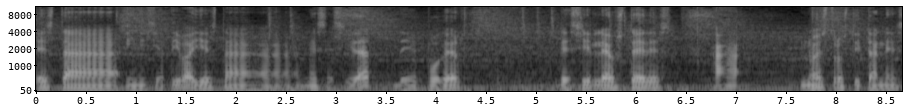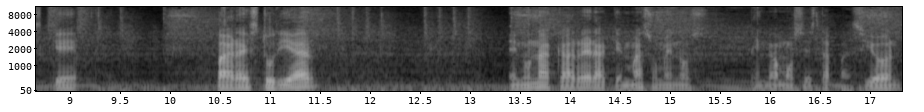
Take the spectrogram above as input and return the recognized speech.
esta iniciativa y esta necesidad de poder decirle a ustedes, a nuestros titanes, que para estudiar en una carrera que más o menos tengamos esta pasión,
